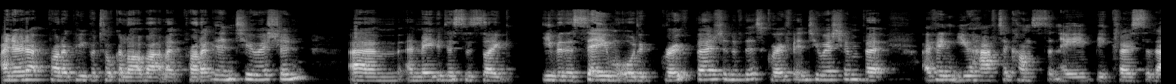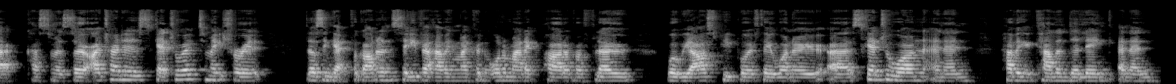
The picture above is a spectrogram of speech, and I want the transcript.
I know that product people talk a lot about like product intuition. Um, and maybe this is like either the same or the growth version of this, growth intuition. But I think you have to constantly be close to that customer. So I try to schedule it to make sure it doesn't get forgotten. So either having like an automatic part of a flow where we ask people if they want to uh, schedule one and then having a calendar link and then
